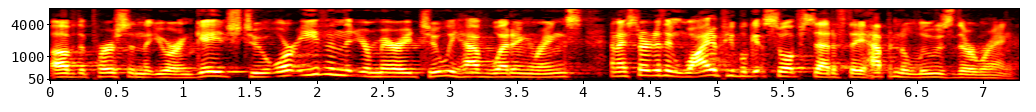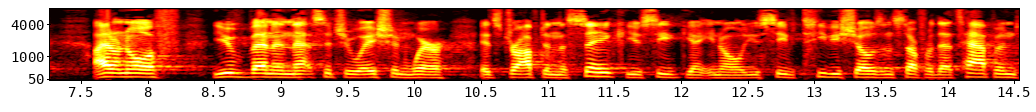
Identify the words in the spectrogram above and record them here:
of the person that you are engaged to, or even that you're married to. We have wedding rings. And I started to think, why do people get so upset if they happen to lose their ring? I don't know if you've been in that situation where it's dropped in the sink. You see, you know, you see TV shows and stuff where that's happened,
